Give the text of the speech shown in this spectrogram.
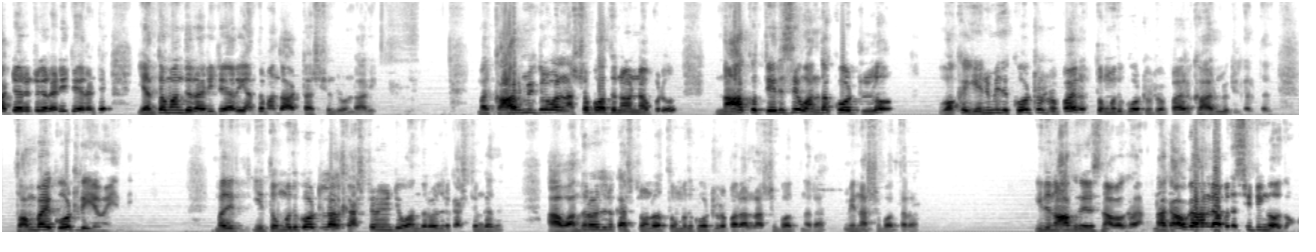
ఆర్ట్ డైరెక్టర్గా రెడీ చేయాలంటే ఎంతమంది రెడీ చేయాలి? ఎంతమంది ఆర్ట్ అసిస్టెంట్లు ఉండాలి? మరి కార్మికుల వాళ్ళు నష్టపోతున్నాం అన్నప్పుడు నాకు తెలిసి వంద కోట్లలో ఒక ఎనిమిది కోట్ల రూపాయలు తొమ్మిది కోట్ల రూపాయలు కార్మికులకు వెళ్తుంది తొంభై కోట్లు ఏమైంది? మరి ఈ తొమ్మిది కోట్ల వాళ్ళ కష్టం ఏంటి? వంద రోజుల కష్టం కదా. ఆ వంద రోజుల కష్టంలో తొమ్మిది కోట్ల రూపాయలు వాళ్ళు నష్టపోతున్నారా? మీరు నష్టపోతారా? ఇది నాకు తెలిసిన అవగాహన. నాకు అవగాహన లేకపోతే సిట్టింగ్ అవుదాం.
